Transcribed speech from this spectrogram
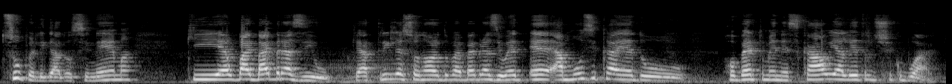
super ligado ao cinema, que é o Bye Bye Brasil, que é a trilha sonora do Bye Bye Brasil. É, é a música é do Roberto Menescal e a letra do Chico Buarque.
